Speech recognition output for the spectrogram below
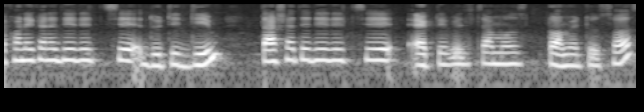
এখন এখানে দিয়ে দিচ্ছে দুটি ডিম। তার সাথে দিয়ে দিচ্ছে এক টেবিল চামচ টমেটো সস।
